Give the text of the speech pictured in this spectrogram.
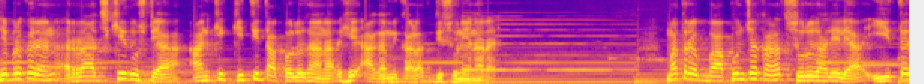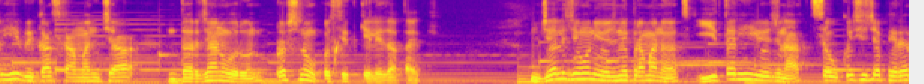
हे प्रकरण राजकीय दृष्ट्या आणखी किती तापवलं जाणार हे आगामी काळात दिसून येणार आहे. मात्र बापूंच्या काळात सुरू झालेल्या इतरही विकास कामांच्या दर्जांवरून प्रश्न उपस्थित केले जात आहेत. जलजीवन योजनेप्रमाणेच इतरही योजना चौकशीच्या फेऱ्यात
